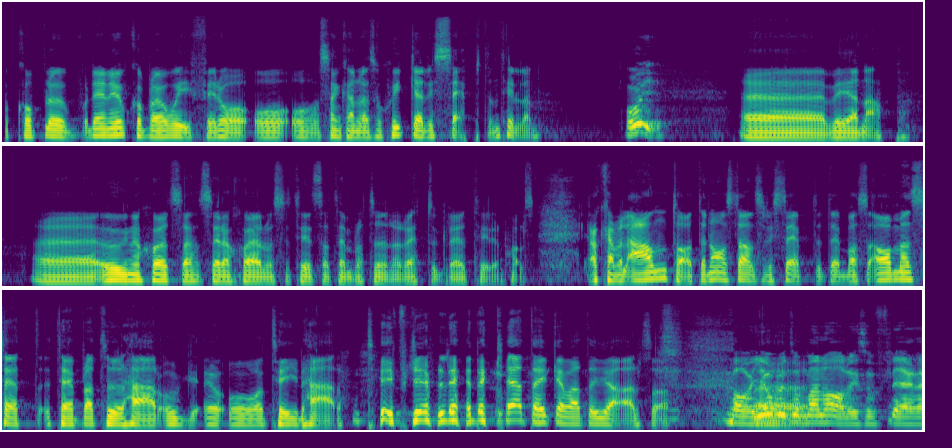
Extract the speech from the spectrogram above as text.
att koppla upp. Den är uppkopplad av wifi då och, och sen kan du alltså skicka recepten till den. Oj, eh, via en app. Uh, ugnen sköts sedan själv och ser till så att temperaturen är rätt och gräddtiden hålls. Jag kan väl anta att det någonstans receptet är bara så. Ja men sätt temperatur här och, och tid här. Typ det, det, det kan jag tänka mig att det gör. Så. ja, jobbigt Eh. om man har liksom flera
